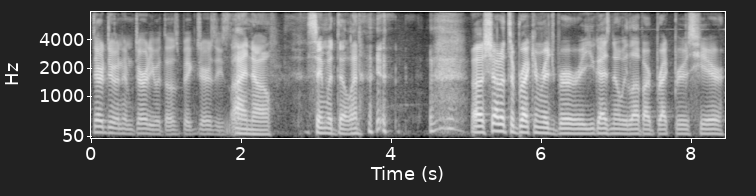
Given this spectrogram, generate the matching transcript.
they're doing him dirty with those big jerseys. Though. I know. Same with Dylan. uh, shout out to Breckenridge Brewery. You guys know we love our Breck brews here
